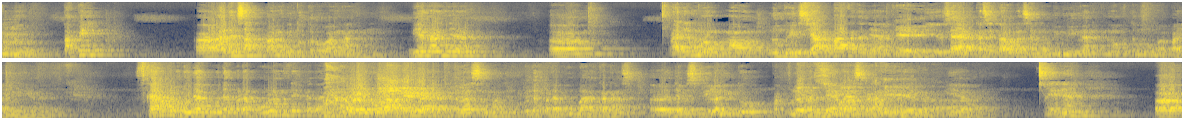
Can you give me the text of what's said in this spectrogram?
gitu Hmm. tapi eh, ada satpam gitu ke ruangan dia nanya eh, ada mau mau nungguin siapa katanya Oke. Ya, saya kasih tahu lah saya mau bimbingan mau ketemu bapak ini ya. sekarang udah udah pada pulang deh katanya Udah pulang ya? Iya, kelas semua udah pada bubar karena eh, jam 9 itu perkuliahan beres kan. berakhir. Iya. Akhirnya eh,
